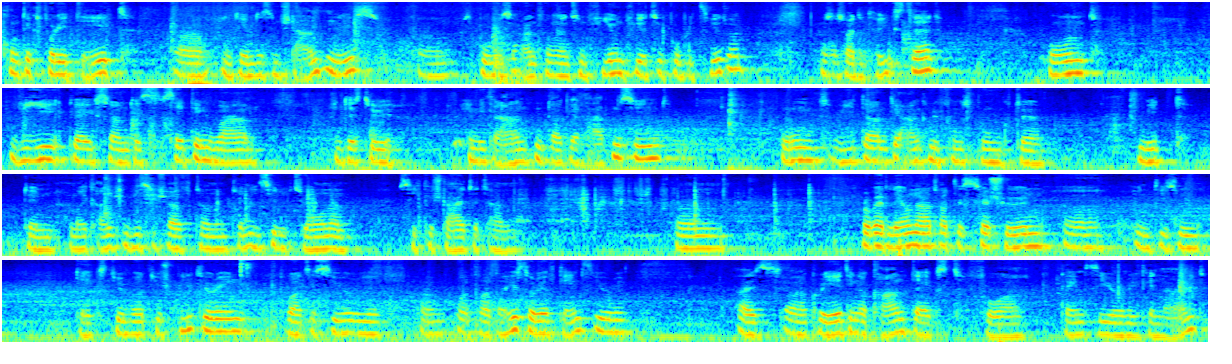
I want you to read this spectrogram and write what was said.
Kontextualität, äh, in dem das entstanden ist, äh, das Buch ist Anfang 1944 publiziert worden, also es war die Kriegszeit, und wie gleichsam das Setting war, in das die Immigranten da geraten sind und wie dann die Anknüpfungspunkte mit den amerikanischen Wissenschaftlern und den Institutionen sich gestaltet haben. Ähm, Robert Leonard hat es sehr schön äh, in diesem Text über die Spieltheorien, Towards a Theory of what was a history of game theory als uh, creating a context for game theory genannt.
